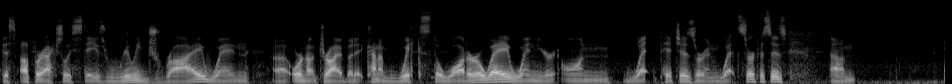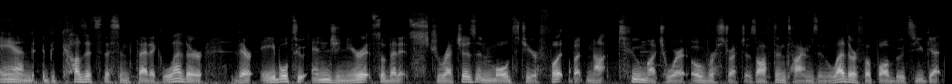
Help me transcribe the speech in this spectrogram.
this upper actually stays really dry when, uh, or not dry, but it kind of wicks the water away when you're on wet pitches or in wet surfaces. Um, and because it's the synthetic leather, they're able to engineer it so that it stretches and molds to your foot, but not too much where it overstretches. Oftentimes in leather football boots, you get,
